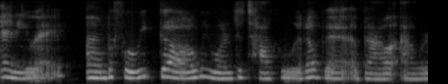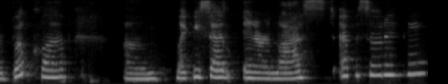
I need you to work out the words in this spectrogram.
Anyway, um, before we go, we wanted to talk a little bit about our book club. Um, like we said in our last episode, I think,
